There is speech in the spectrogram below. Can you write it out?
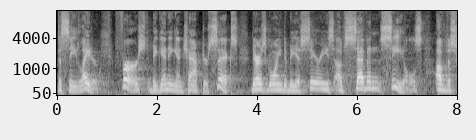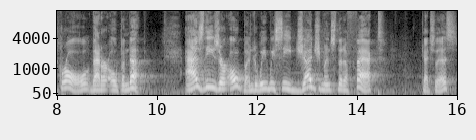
to see later. First, beginning in chapter 6, there's going to be a series of seven seals of the scroll that are opened up. As these are opened, we, we see judgments that affect, catch this,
